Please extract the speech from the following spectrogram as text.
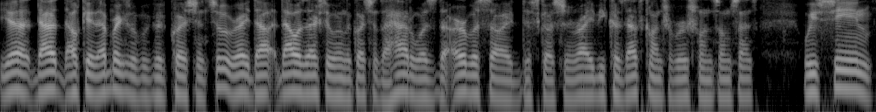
Yeah, that okay. That brings up a good question too, right? That that was actually one of the questions I had was the herbicide discussion, right? Because that's controversial in some sense. We've seen,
